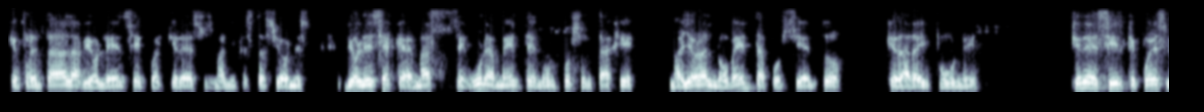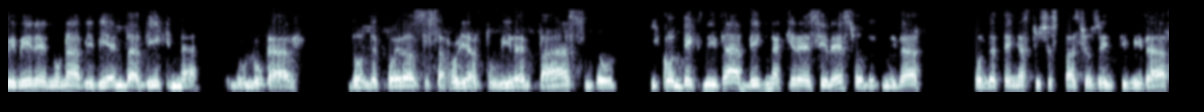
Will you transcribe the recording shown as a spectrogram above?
que enfrentar a la violencia en cualquiera de sus manifestaciones, violencia que además seguramente en un porcentaje mayor al 90% quedará impune. Quiere decir que puedes vivir en una vivienda digna, en un lugar donde puedas desarrollar tu vida en paz y, con dignidad. Digna quiere decir eso, dignidad, donde tengas tus espacios de intimidad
